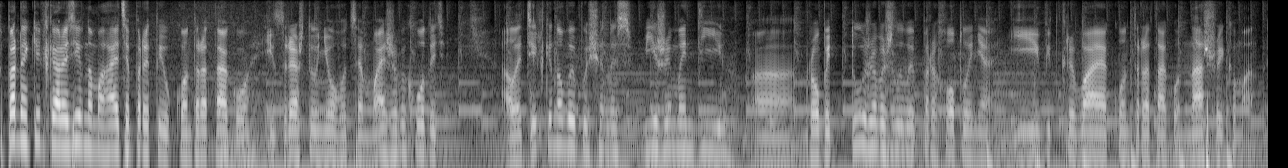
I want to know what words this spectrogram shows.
Суперник кілька разів намагається перейти у контратаку, і зрештою у нього це майже виходить. Але тільки но випущений свіжий Менді а, робить дуже важливе перехоплення і відкриває контратаку нашої команди.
